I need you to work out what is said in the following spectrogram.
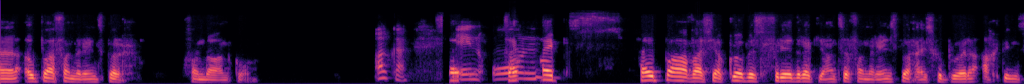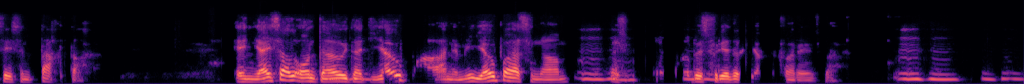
uh oupa van Rensburg vandaan kom. Okay. Sy- En sy- ons Sy pa was Jacobus Frederik Janse van Rensburg. Hy's gebore 1886. En jy sal onthou dat jou pa, Annelie, jou pa se naam Mhm. is Jacobus Mhm. Frederik Janse van Rensburg. Mhm. Mhm.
